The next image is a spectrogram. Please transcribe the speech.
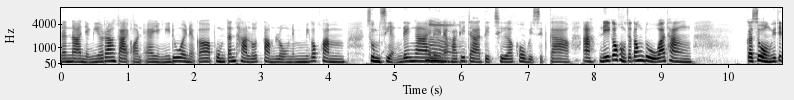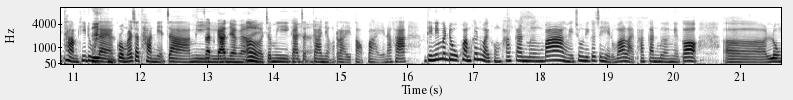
นานๆ อย่างนี้ร่างกายอ่อนแออย่างนี้ด้วยเนี่ยก็ภูมิต้านทานลดต่ำลงเนี่ยมันมีก็ความสุ่มเสี่ยงได้ง่ายเลยนะคะ ที่จะติดเชื้อโควิด -19 อะนี้ก็คงจะต้องดูว่าทาง กระทรวงยุติธรรมที่ดูแลกรมราชทัณฑ์เนี่ยจะมีจัดการยังไงเออจะมีการจัดการอย่างไรต่อไปนะคะ ทีนี้มาดูความเคลื่อนไหวของพรรคการเมืองบ้างในช่วงนี้ก็จะเห็นว่าหลายพรรคการเมืองเนี่ยก็ลง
